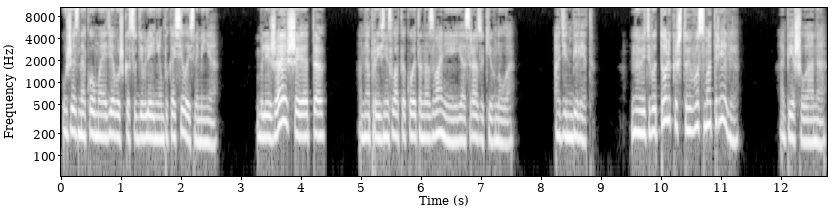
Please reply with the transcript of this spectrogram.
Уже знакомая девушка с удивлением покосилась на меня. «Ближайший — это...» Она произнесла какое-то название, и я сразу кивнула. «Один билет». «Но ведь вы только что его смотрели», — опешила она.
